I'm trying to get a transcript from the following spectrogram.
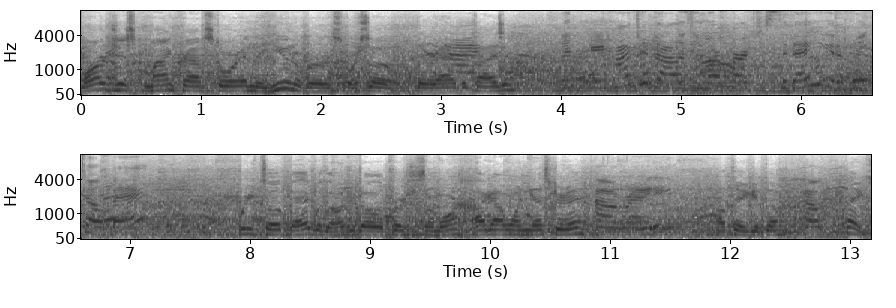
largest Minecraft store in the universe, or so they're advertising. With a $100 or more purchase today, you get a free tote bag. Free tote bag with a $100 purchase or more. I got one yesterday. Alrighty. I'll take it though. Okay. Thanks.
